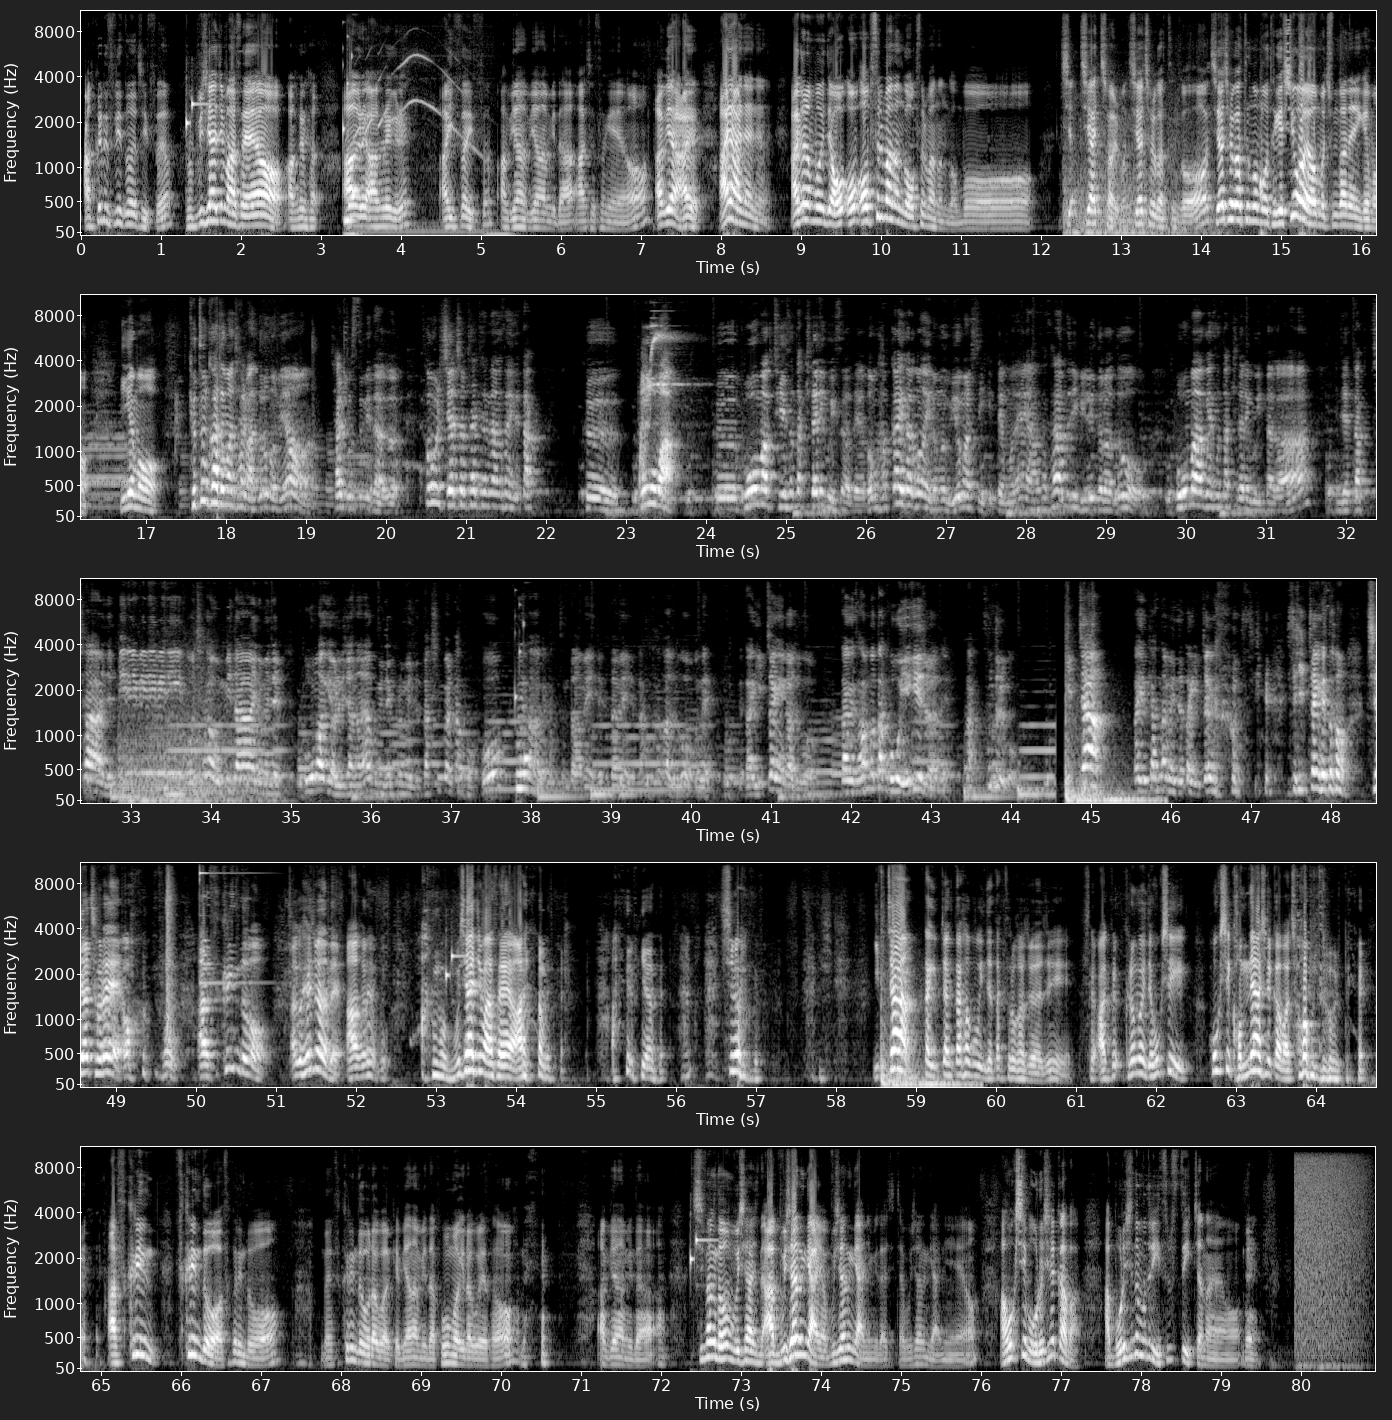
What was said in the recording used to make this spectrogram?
아 크리스피 도너츠 있어요? 무시하지 마세요. 아 그래 아 그래 아 그래 그래. 아 있어 있어? 아 미안 미안합니다. 아 죄송해요. 아 미안 아니 아니 아니 아니. 아 그럼 뭐 이제 어, 어, 없을 만한 거 없을 만한 거 뭐. 지하, 지하철, 뭐 지하철 같은 거, 지하철 같은 거 뭐 되게 쉬워요. 뭐 중간에 이게 뭐 이게 뭐 교통카드만 잘 만들어 놓으면 잘 좋습니다. 그 서울 지하철 탈 때는 항상 이제 딱그 보호막 그 보호막 뒤에서 딱 기다리고 있어야 돼요. 너무 가까이 가거나 이러면 위험할 수 있기 때문에 항상 사람들이 밀리더라도 보호막에서 딱 기다리고 있다가 이제 딱 차 이제 삐리비리비리 뭐 차가 옵니다 이러면 이제 보호막이 열리잖아요. 그럼 이제 그러면 이제 딱 신발 딱 벗고 편하게 딱든 다음에 이제 그 다음에 이제 딱 타가지고 근데 딱 입장해가지고 딱 그래서 한번 딱 보고 얘기해줘야 돼. 딱 손들고 입장. 딱 이렇게 한 다음에 이제 딱 입장해서 이제 입장해서 지하철에 어뭐아 스크린도 아 이거 해줘야 돼. 아 그래 뭐, 아, 뭐 무시하지 마세요. 안 하면 아니 미안해. 싫어. 입장 딱 입장 딱 하고 이제 딱 들어가 줘야지. 그- 아 그, 그런 거 이제 혹시 혹시 겁내하실까봐 처음 들어올 때. 아 스크린 스크린 도어 스크린 도어. 네 스크린 도어라고 할게 요 미안합니다. 보호막이라고 해서. 네. 아 미안합니다. 아, 지방 너무 무시하시네. 아 무시하는 게 아니야. 무시하는 게 아닙니다. 진짜 무시하는 게 아니에요. 아 혹시 모르실까봐. 아 모르시는 분들이 있을 수도 있잖아요. 네.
